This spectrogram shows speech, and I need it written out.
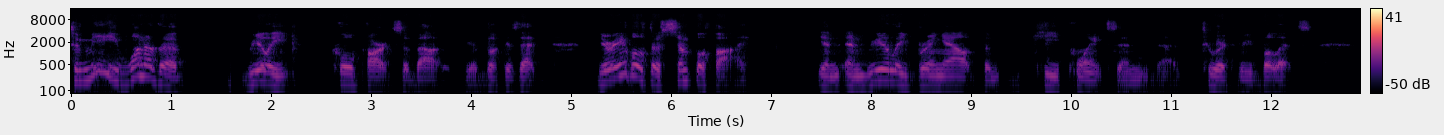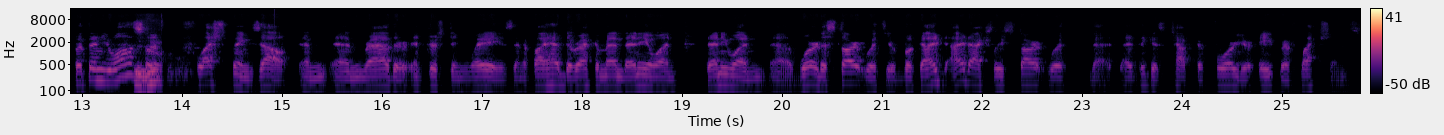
to me, one of the really cool parts about your book is that you're able to simplify and, and really bring out the key points in uh, two or three bullets. But then you also mm-hmm. flesh things out in, in rather interesting ways. And if I had to recommend anyone to anyone uh, where to start with your book, I'd, I'd actually start with that. I think it's chapter four, your eight reflections.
